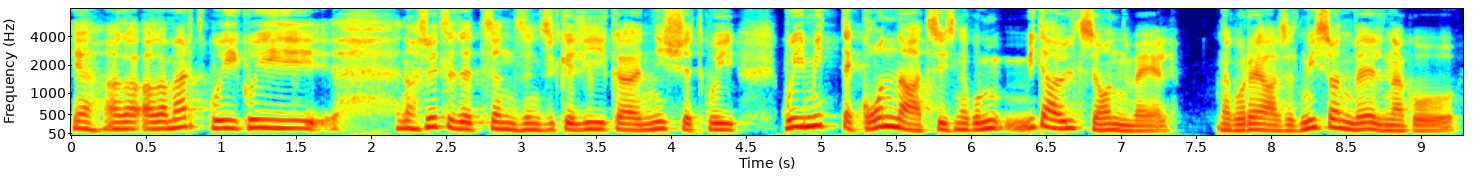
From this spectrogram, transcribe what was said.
jah, aga, aga Märt, kui, kui noh, sa ütled, et see on, see on sihuke liiga nišš, et kui, kui mitte konnad, siis nagu mida üldse on veel nagu reaalselt, mis on veel nagu.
